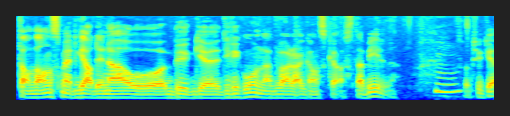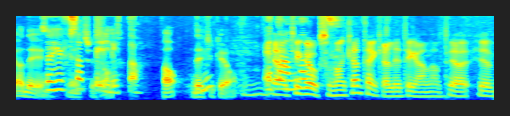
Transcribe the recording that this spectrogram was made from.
tendens med Gardena och byggdivision att vara ganska stabil. Så tycker jag det är Så hyfsat intressant. billigt då? Ja, det tycker jag. Ett Jag tycker också man kan tänka lite grann att jag, jag,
